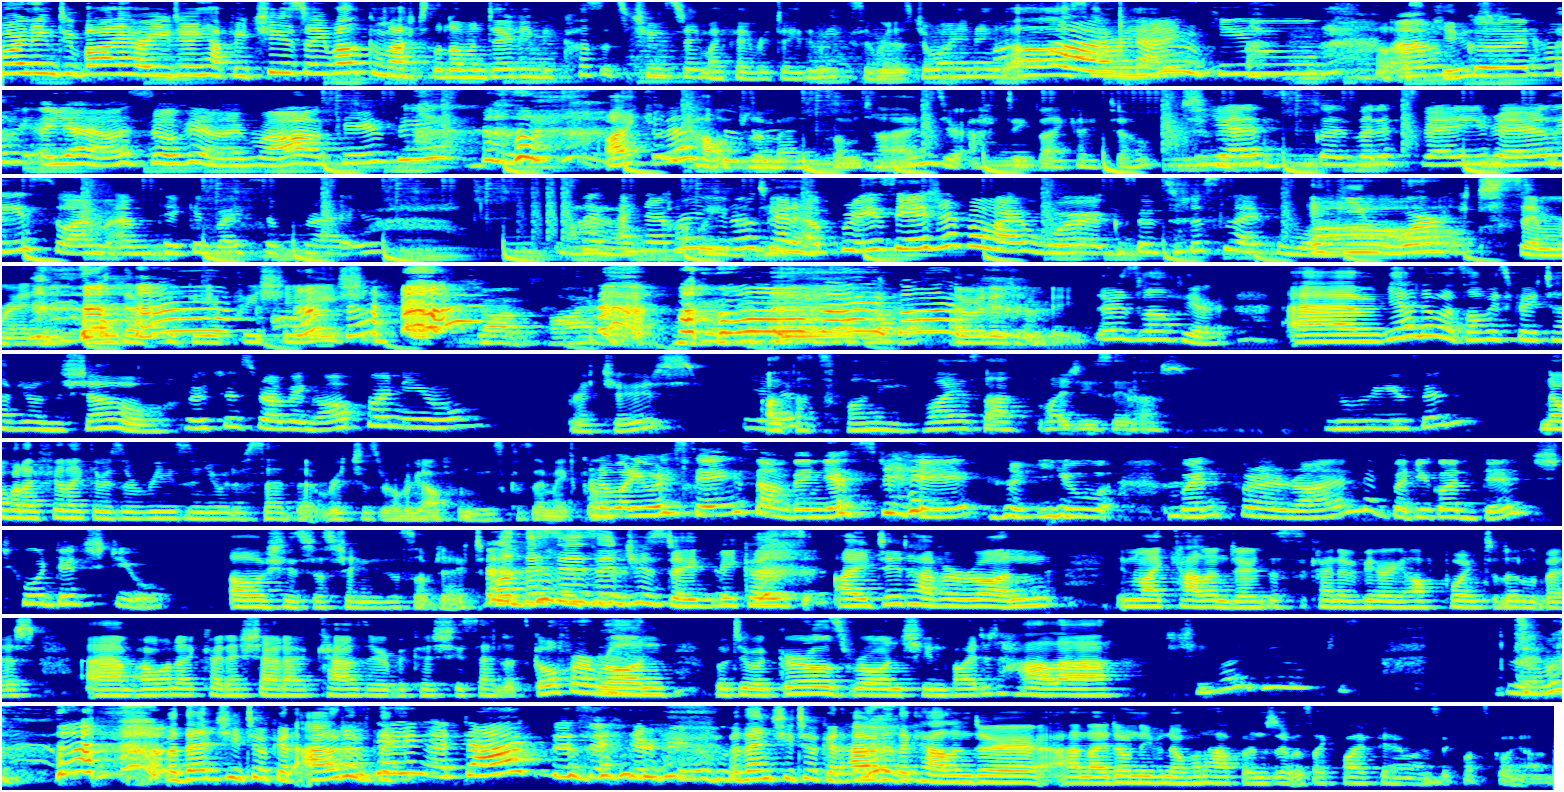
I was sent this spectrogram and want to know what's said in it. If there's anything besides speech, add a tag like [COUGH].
Good morning, Dubai. How are you doing? Happy Tuesday. Welcome back to the Lovin Daily. Because it's Tuesday, my favorite day of the week. Sabrina's joining us. Ah, How are thank you? [LAUGHS] you. Well, that's I'm cute. good. How are you? Yeah, I was so good. I'm like, wow, Casey. [LAUGHS] I can That's compliment sometimes. You're acting like I don't. yes, [LAUGHS] 'cause- but it's very rarely, so I'm I'm taken by surprise. It's like I never, you know, get appreciation for my work. So it's just like wow. If you worked, Simran, then there could be appreciation. Shots fired. Oh my god. I'm only joking. There's love here. Um, yeah, no, it's always great to have you on the show, Which is rubbing off on you. Richard. Yes. Oh, that's funny. Why is that? Why do you say that? no reason. No, but I feel like there's a reason you would have said that Rich is rubbing off on me is because I make No, but you were saying something [LAUGHS] yesterday. [LAUGHS] you went for a run, but you got ditched. Who ditched you? Oh, she's just changing the subject. Well, this is [LAUGHS] interesting because I did have a run in my calendar. This is kind of veering off point a little bit. Um, I want to kind of shout out Cowther because she said, let's go for a [LAUGHS] run. We'll do a girls' run. She invited Hala. Did she invite. No. [LAUGHS] [LAUGHS] But then she took it out I'm of the getting attacked this interview. [LAUGHS] But then she took it out of the calendar, and I don't even know what happened. It was like 5 p.m. I was like, what's going on?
